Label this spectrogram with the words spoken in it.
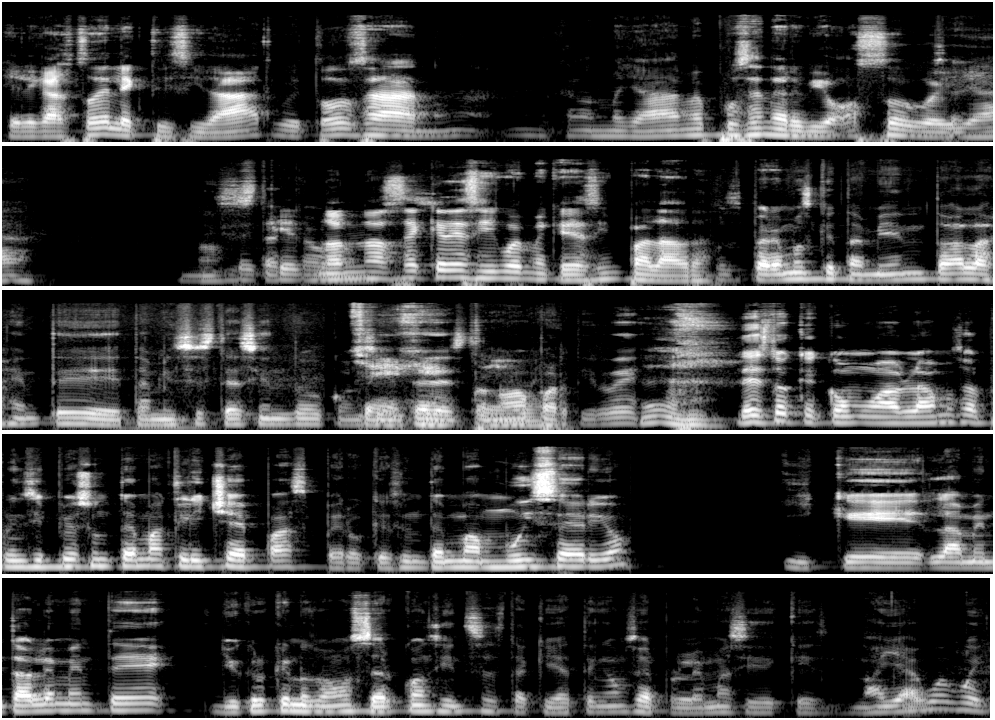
El gasto de electricidad, güey, todo, o sea, no, ya me puse nervioso, güey, ya. No sé, qué, no, no sé qué decir, güey, me quedé sin palabras. Pues esperemos que también toda la gente también se esté haciendo consciente de esto, ¿no? A partir de, de esto que como hablamos al principio es un tema clichepas, pero que es un tema muy serio y que lamentablemente yo creo que nos vamos a ser conscientes hasta que ya tengamos el problema así de que no hay agua, güey,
